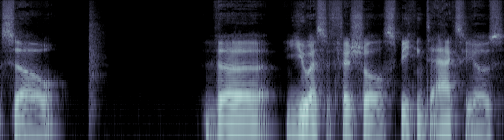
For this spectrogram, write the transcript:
So, the U.S. official speaking to Axios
